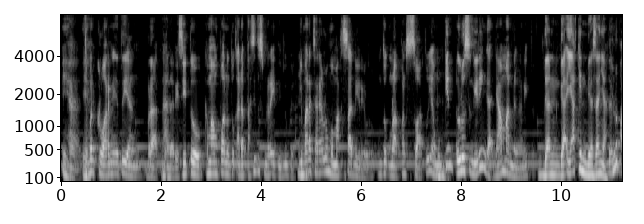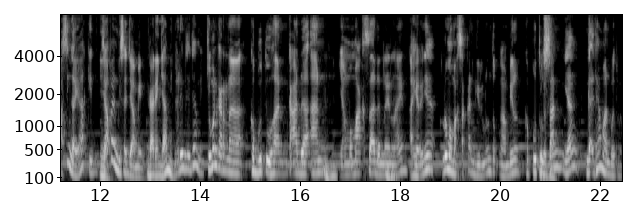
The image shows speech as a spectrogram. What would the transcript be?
Iya. Nah, cuman keluarnya itu yang berat. Nah, dari situ kemampuan untuk adaptasi itu sebenarnya itu juga. Gimana caranya lu memaksa diri lu untuk melakukan sesuatu yang mungkin lu sendiri nggak nyaman dengan itu. Dan gak yakin biasanya. Dan lu pasti nggak yakin. Siapa yang bisa jamin? Gak ada yang jamin. Gak ada yang bisa jamin. Cuman karena kebutuhan, keadaan yang memaksa dan lain-lain, akhirnya lu memaksakan diri lu untuk ngambil keputusan yang nggak nyaman buat lu.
